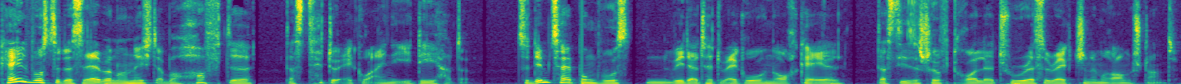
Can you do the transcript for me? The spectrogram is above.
Kale wusste das selber noch nicht, aber hoffte, dass Tattoo Echo eine Idee hatte. Zu dem Zeitpunkt wussten weder Tattoo Echo noch Kale, dass diese Schriftrolle True Resurrection im Raum stand.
